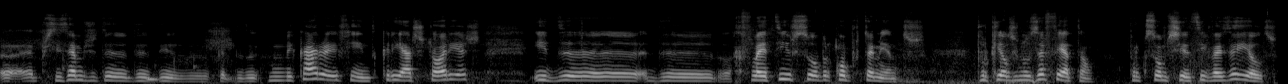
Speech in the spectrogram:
eh, precisamos de, de, de, de, comunicar, enfim, de criar histórias e de, refletir sobre comportamentos, porque eles nos afetam, porque somos sensíveis a eles.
